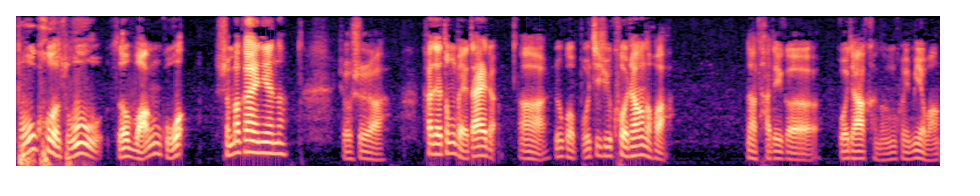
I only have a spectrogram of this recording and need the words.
不扩足则亡国。什么概念呢？就是啊，他在东北待着啊，如果不继续扩张的话，那他这个国家可能会灭亡；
